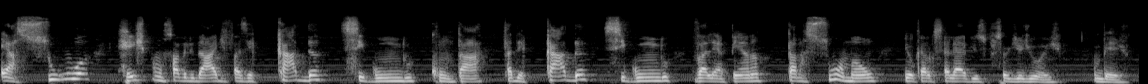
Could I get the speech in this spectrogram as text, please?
é a sua responsabilidade fazer cada segundo contar, fazer cada segundo valer a pena. Tá na sua mão e eu quero que você leve isso pro seu dia de hoje. Um beijo.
